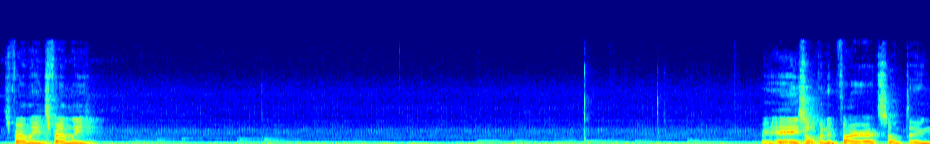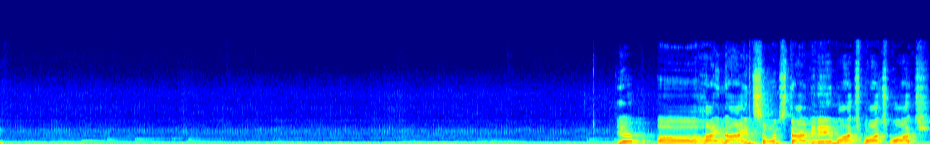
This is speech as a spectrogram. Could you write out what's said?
It's friendly, it's friendly. Wait, A's open and fire at something. Yep, uh, high nine. Someone's diving in. Watch, watch, watch.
